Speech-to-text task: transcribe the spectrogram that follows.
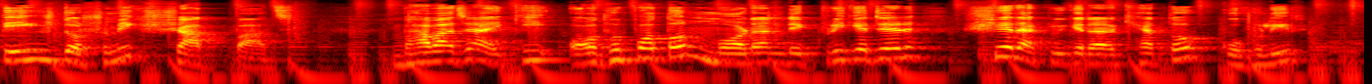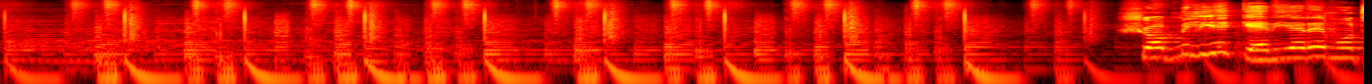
তেইশ দশমিক সাত পাঁচ। ভাবা যায় কি অধপতন মডার্ন ডে ক্রিকেটের সেরা ক্রিকেটার খ্যাত কোহলির? সব মিলিয়ে ক্যারিয়ারে মোট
